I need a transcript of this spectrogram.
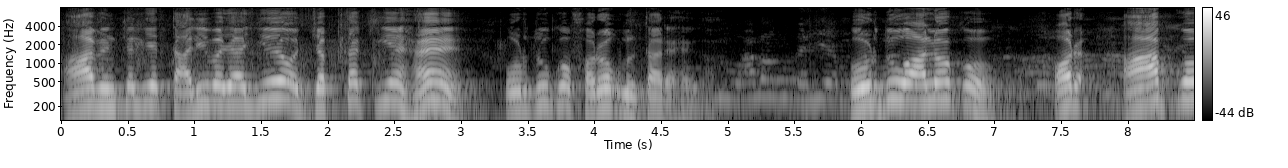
आप इनके लिए ताली बजाइए और जब तक ये हैं उर्दू को फ़रोग मिलता रहेगा। उर्दू वालों को और आपको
